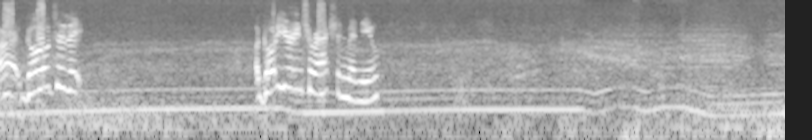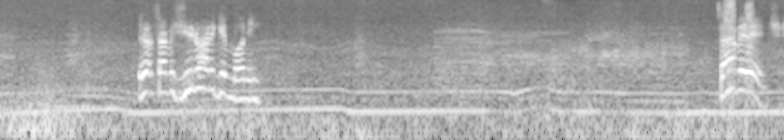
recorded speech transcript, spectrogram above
Alright, go to the uh, Go to your interaction menu. You know, Savage, you know how to get money. Savage!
